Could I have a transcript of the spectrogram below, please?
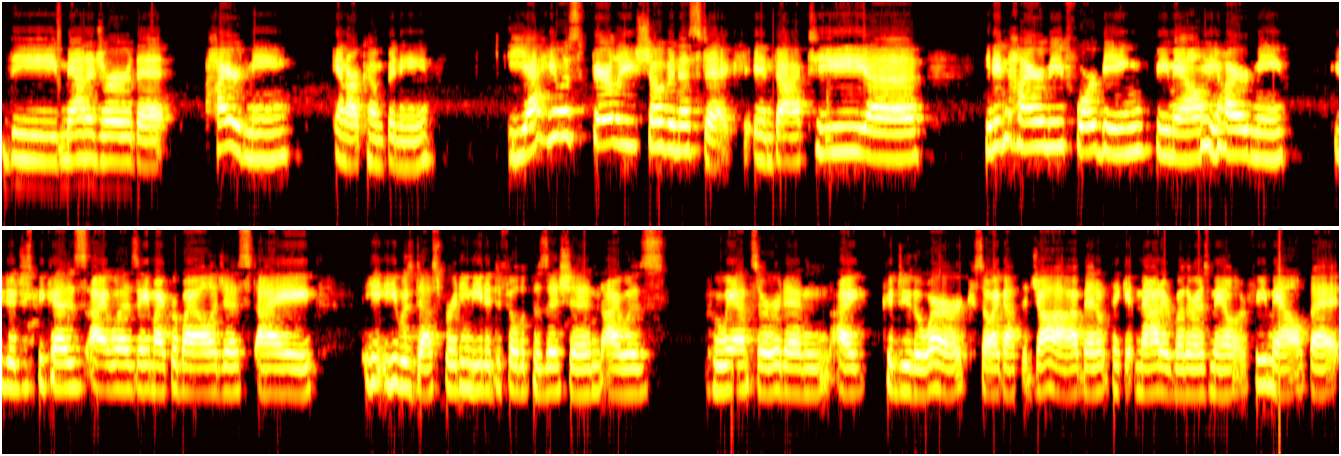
the manager that hired me in our company, yeah, he was fairly chauvinistic. In fact, he uh, he didn't hire me for being female. He hired me, you know, just because I was a microbiologist. I he, he was desperate. He needed to fill the position. I was who answered, and I could do the work, so I got the job. I don't think it mattered whether I was male or female, but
